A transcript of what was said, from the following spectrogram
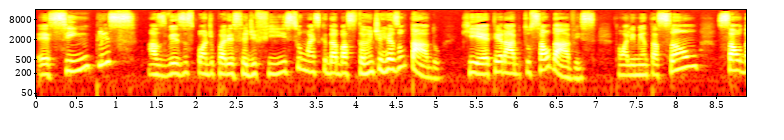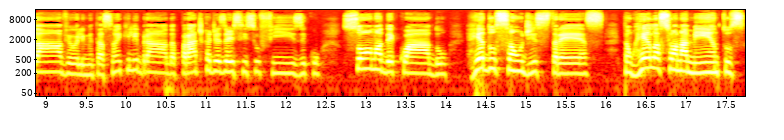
É simples, às vezes pode parecer difícil, mas que dá bastante resultado que é ter hábitos saudáveis. Então, alimentação saudável, alimentação equilibrada, prática de exercício físico, sono adequado, redução de estresse, então relacionamentos,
